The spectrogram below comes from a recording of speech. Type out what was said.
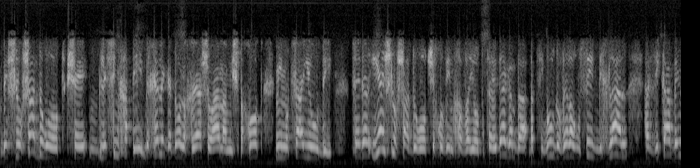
בשלושה דורות, שלשמחתי בחלק גדול אחרי השואה מהמשפחות ממוצא יהודי, בסדר? יש שלושה דורות שחווים חוויות. אתה יודע, גם בציבור דובר הרוסית בכלל, הזיקה בין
